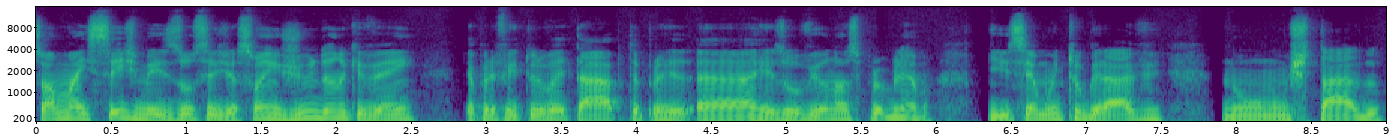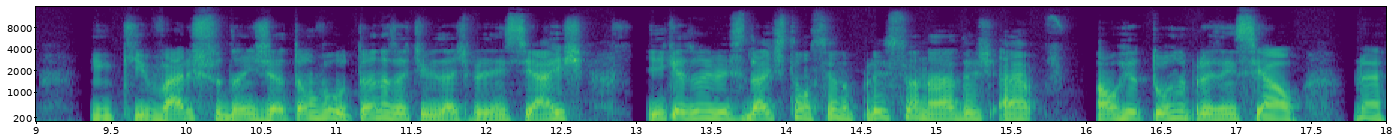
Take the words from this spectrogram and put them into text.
só mais seis meses, ou seja, só em junho do ano que vem que a prefeitura vai estar apta para resolver o nosso problema. E isso é muito grave num estado em que vários estudantes já estão voltando às atividades presenciais e que as universidades estão sendo pressionadas a, ao retorno presencial. Né?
